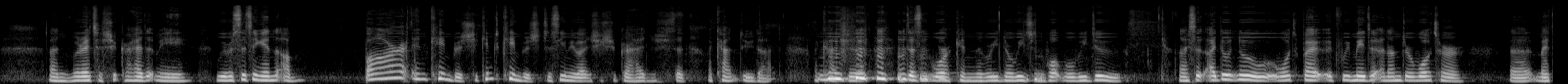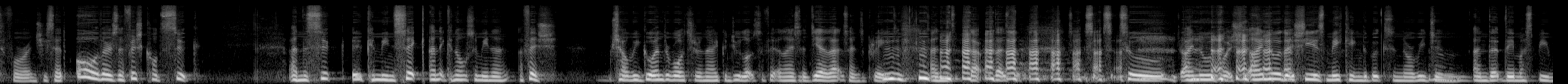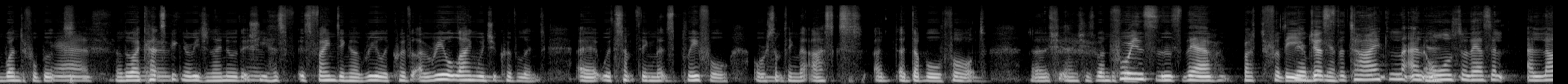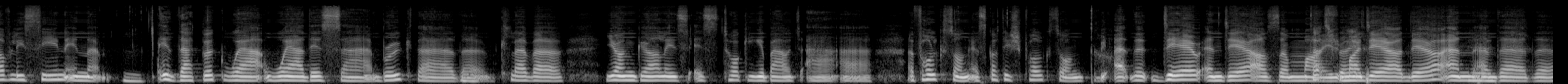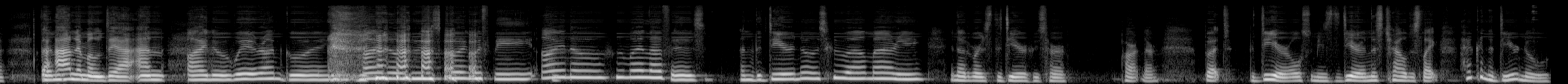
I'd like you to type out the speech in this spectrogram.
And Merete shook her head at me. We were sitting in a bar in Cambridge. She came to Cambridge to see me, and she shook her head and she said, "I can't do that. I can't do it. It doesn't work in the Norwegian. What will we do?" And I said, "I don't know. What about if we made it an underwater?" uh, metaphor, and she said, "Oh, there's a fish called suk, and the suk it can mean sick, and it can also mean a, a fish. Shall we go underwater and I can do lots of it?" And I said, "Yeah, that sounds great." and that, so, so, I know what she, I know that she is making the books in Norwegian, mm. and that they must be wonderful books. Yes, Although I can't speak Norwegian, I know that yes. she has is finding a real equivalent, a real language mm. equivalent uh, with something that's playful or mm. something that asks a, a double thought. Uh, she, and she's wonderful. For instance, there, but for the yeah, just yeah. the title, and yeah. also there's a, a, lovely scene in the, mm. in that book where where this uh, Brooke, the the mm. clever young girl, is is talking about a, a folk song, a Scottish folk song, uh, the deer and deer, also my right. my dear deer, and and the the, the um, animal deer, and I know where I'm going, I know who's going with me, I know who my love is and the deer knows who I'll marry. In other words, the deer who's her partner. But the deer also means the deer. And this child is like, how can a deer know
